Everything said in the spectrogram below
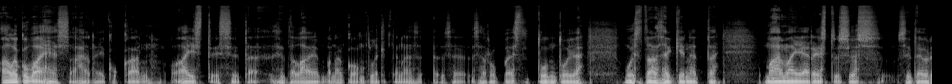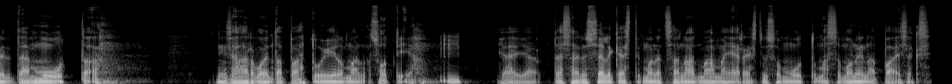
alkuvaiheessahan ei kukaan aisti sitä, sitä laajempana konfliktina, se, se, se rupeaa sitten tuntua. Ja muistetaan sekin, että maailmanjärjestys, jos sitä yritetään muuttaa, niin se harvoin tapahtuu ilman sotia. Mm. Ja, ja tässä nyt selkeästi monet sanoivat, että maailmanjärjestys on muuttumassa moninapaiseksi.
